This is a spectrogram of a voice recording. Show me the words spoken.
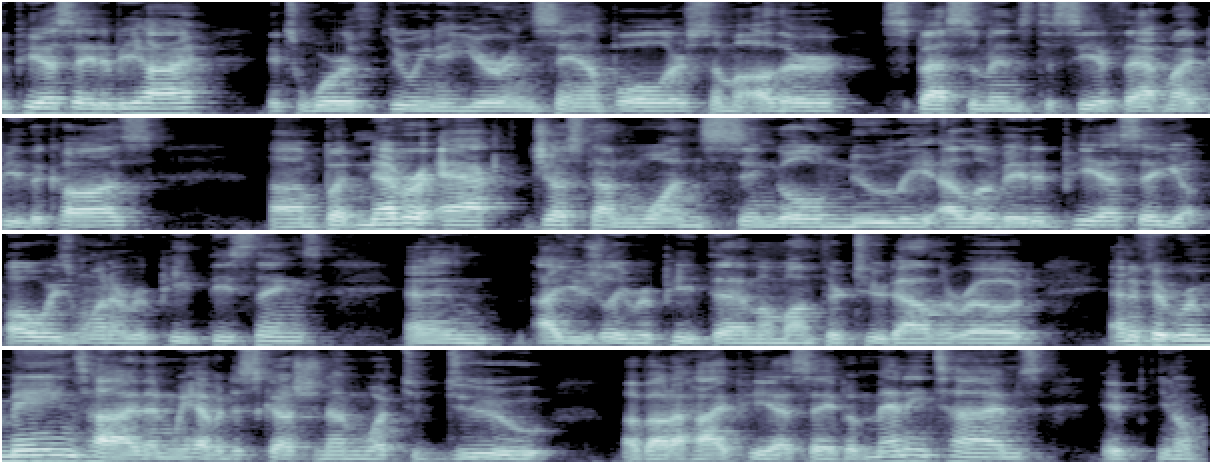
the PSA to be high, it's worth doing a urine sample or some other specimens to see if that might be the cause. Um, but never act just on one single newly elevated PSA. You always want to repeat these things, and I usually repeat them a month or two down the road. And if it remains high, then we have a discussion on what to do about a high PSA. But many times, it you know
